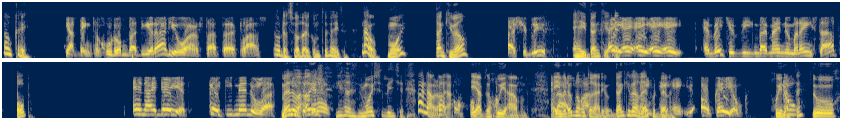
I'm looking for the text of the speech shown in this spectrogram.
oké. Ja, denk dan goed omdat die radio aanstaat, eh Klaas. Oh, dat is wel leuk om te weten. Nou, mooi. Dankjewel. Alsjeblieft. Hé, hey, dank je. Hé, hé, hé, hé. En weet je wie bij mij nummer 1 staat? Op? En hij deed het. Katie Menula. Te oh ja. ja, het mooiste liedje. Oh, nou, nou ja. Je hebt een goede avond. En je bent ook nog op de radio. Dankjewel hè, voor het bellen. en- en- Oké, jonk. Goeienacht, hè. Doeg.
